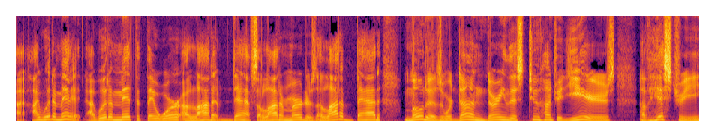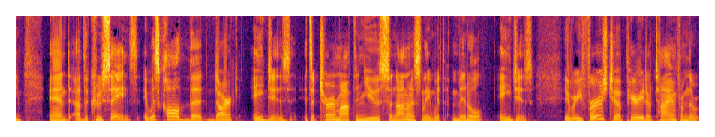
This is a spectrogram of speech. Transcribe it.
I, I, would admit it. I would admit that there were a lot of deaths, a lot of murders, a lot of bad motives were done during this 200 years of history and of the Crusades. It was called the Dark Ages. It's a term often used synonymously with Middle Ages. It refers to a period of time from the,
